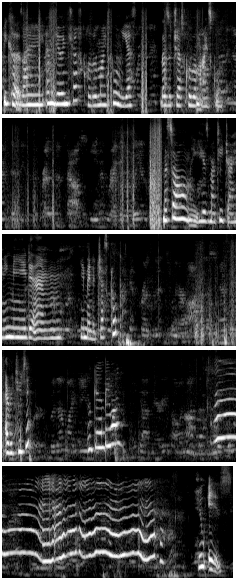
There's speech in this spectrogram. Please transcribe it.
Because I am doing chess club at my school. Yes, there's a chess club at my school. activities at the president's house, even regularly invited Mr. Olney, he's my teacher. He made um he made a chess club the president to enter office as a every Tuesday. but unlike James, Who's gonna be one? he got married while in office. Who is?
